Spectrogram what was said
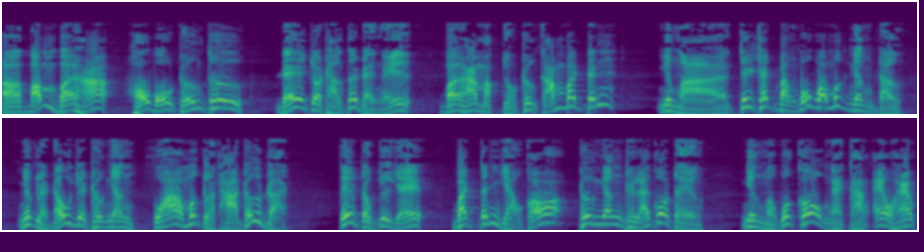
À, bấm bệ hạ, hộ bộ trưởng thư, để cho thần tới đề nghị, Bệ hạ mặc dù thương cảm bách tính, nhưng mà chính sách bằng bố quá mức nhân từ, nhất là đấu với thương nhân, quá mức là tha thứ rồi. Tiếp tục như vậy, bách tính giàu có, thương nhân thì lại có tiền, nhưng mà quốc khố ngày càng eo hẹp,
